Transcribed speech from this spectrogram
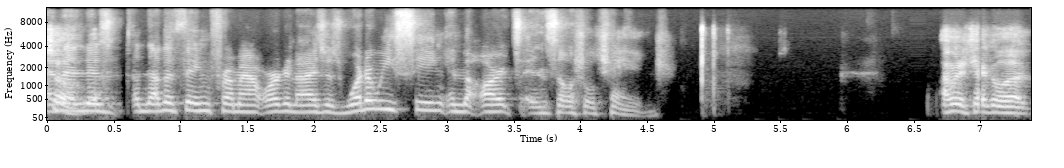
And So- then there's another thing from our organizers. What are we seeing in the arts and social change? I'm going to take a look,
